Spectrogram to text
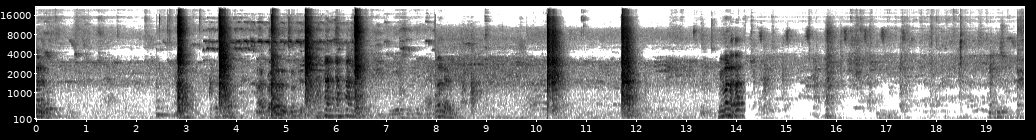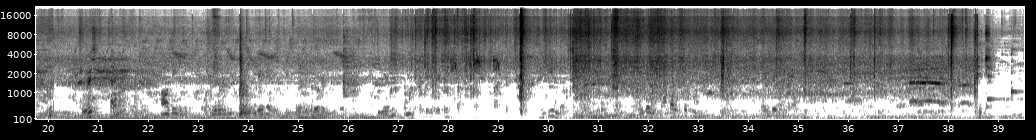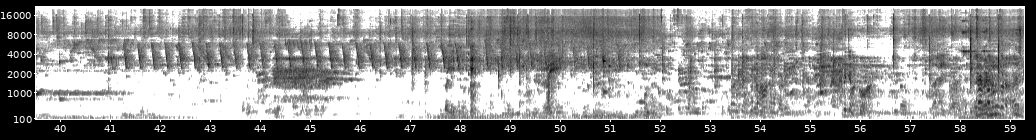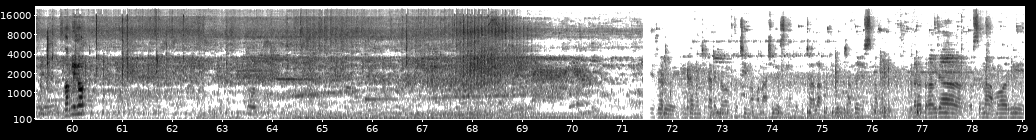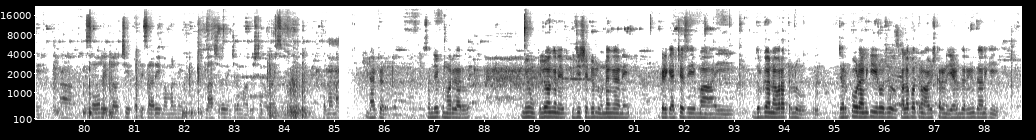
నాకు బెడలు వచ్చింది మేమన్నదా సురేష్ గారు ఇంకా మంచి కార్యక్రమానికి వచ్చి మమ్మల్ని ఆశీర్వదిస్తున్నందుకు చాలా సంతోషిస్తున్నాము. తరతరాలుగా వస్తున్న అమ్మవారిని సార్ ఇట్లా వచ్చి ప్రతిసారి మమ్మల్ని ఇట్లా ఆశీర్వదించడం అదృష్టంగా భావిస్తున్నాం సార్ మా డాక్టర్ సంజయ్ కుమార్ గారు మేము పిలవంగానే బిజీ షెడ్యూల్ ఉండగానే ఇక్కడికి వచ్చేసి మా ఈ దుర్గా నవరాత్రులు జరుపుకోవడానికి ఈరోజు కళపత్రం ఆవిష్కరణ చేయడం జరిగింది. దానికి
